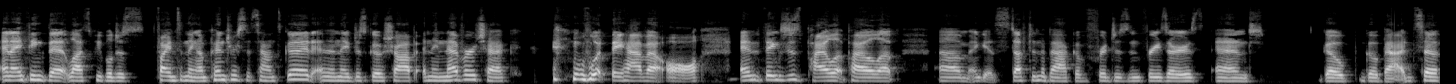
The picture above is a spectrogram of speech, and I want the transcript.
And I think that lots of people just find something on Pinterest that sounds good and then they just go shop and they never check what they have at all. And things just pile up, pile up, um, and get stuffed in the back of fridges and freezers. And go go bad. So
